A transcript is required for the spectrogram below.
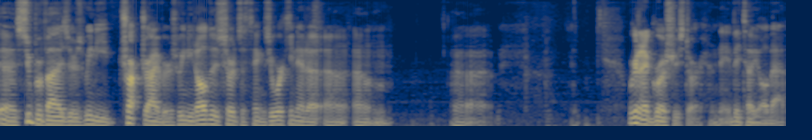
uh, supervisors, we need truck drivers, we need all those sorts of things. You're working at a, a um, uh, we're gonna a grocery store, and they, they tell you all that.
